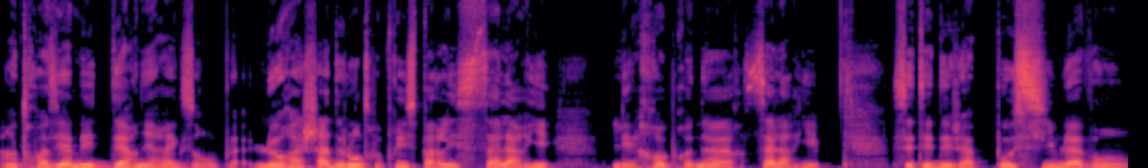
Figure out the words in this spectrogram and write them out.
un troisième et dernier exemple, le rachat de l'entreprise par les salariés, les repreneurs salariés. C'était déjà possible avant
